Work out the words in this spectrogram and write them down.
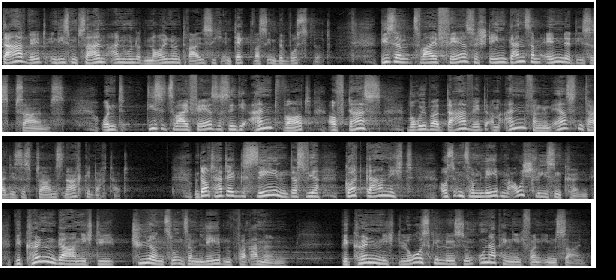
David in diesem Psalm 139 entdeckt, was ihm bewusst wird. Diese zwei Verse stehen ganz am Ende dieses Psalms. Und diese zwei Verse sind die Antwort auf das, worüber David am Anfang, im ersten Teil dieses Psalms nachgedacht hat. Und dort hat er gesehen, dass wir Gott gar nicht aus unserem Leben ausschließen können. Wir können gar nicht die Türen zu unserem Leben verrammeln. Wir können nicht losgelöst und unabhängig von ihm sein,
